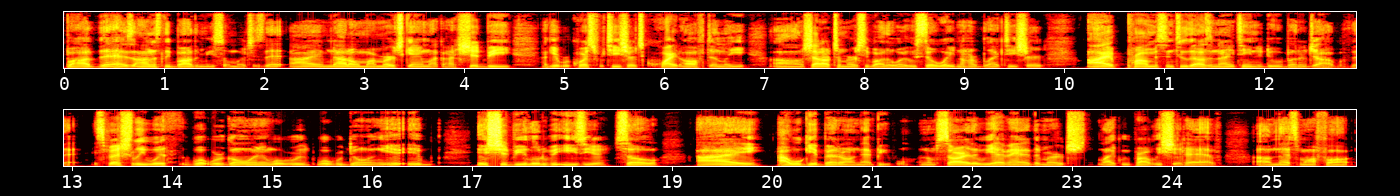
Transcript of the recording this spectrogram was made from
bod- that has honestly bothered me so much is that I am not on my merch game like I should be. I get requests for t-shirts quite oftenly. Uh, shout out to Mercy, by the way, who's still waiting on her black t-shirt. I promise in 2019 to do a better job of that, especially with what we're going and what we're, what we're doing. It, it, it should be a little bit easier. So I, I will get better on that people. And I'm sorry that we haven't had the merch like we probably should have. Um, that's my fault.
